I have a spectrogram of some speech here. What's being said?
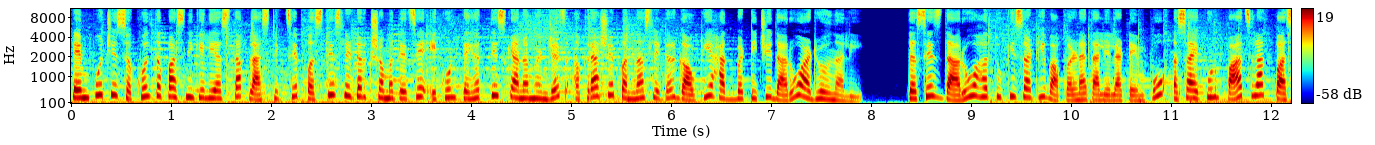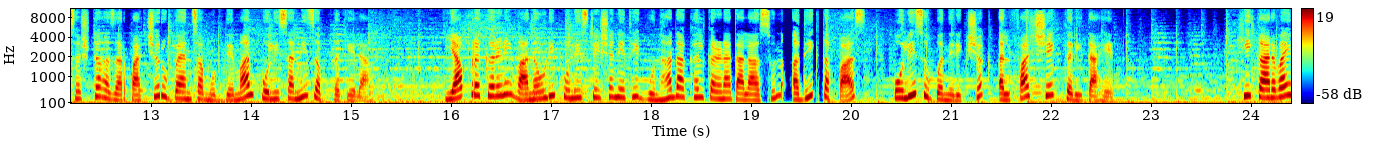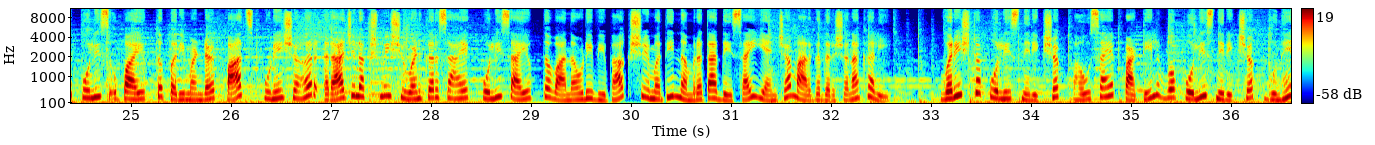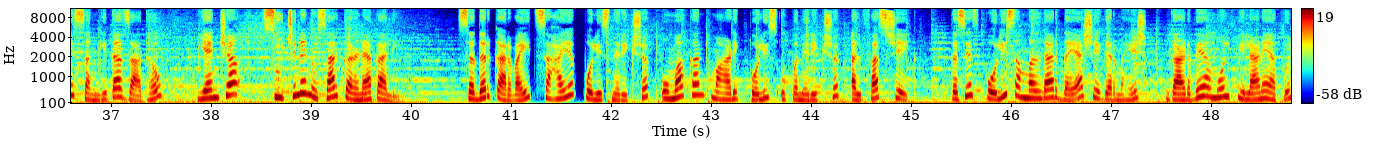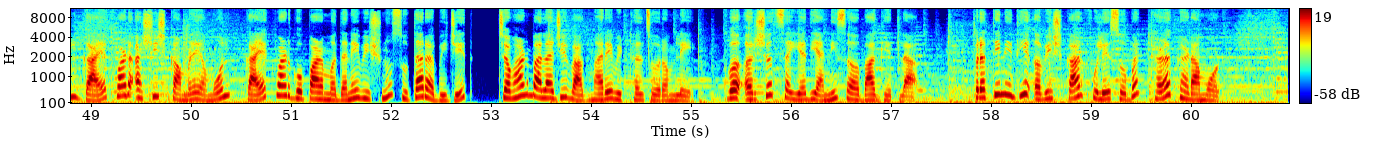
टेम्पोची सखोल तपासणी केली असता प्लास्टिकचे पस्तीस लिटर क्षमतेचे एकूण तेहतीस कॅन म्हणजेच अकराशे पन्नास लिटर गावठी हातभट्टीची दारू आढळून आली. तसेच दारू वाहतुकीसाठी वापरण्यात आलेला टेम्पो असा एकूण पाच लाख पासष्ट हजार पाचशे रुपयांचा मुद्देमाल पोलिसांनी जप्त केला. या प्रकरणी वानवडी पोलीस स्टेशन येथे गुन्हा दाखल करण्यात आला असून अधिक तपास पोलीस उपनिरीक्षक अल्फाज शेख करीत आहेत. ही कारवाई पोलीस उपायुक्त परिमंडळ पाच पुणे शहर राजलक्ष्मी शिवणकर सहाय्यक पोलीस आयुक्त वानवडी विभाग श्रीमती नम्रता देसाई यांच्या मार्गदर्शनाखाली. वरिष्ठ पोलीस निरीक्षक भाऊसाहेब पाटील व पोलीस निरीक्षक गुन्हे संगीता जाधव यांच्या सूचनेनुसार करण्यात आली. सदर कारवाईत सहाय्यक पोलीस निरीक्षक उमाकांत महाडिक पोलीस उपनिरीक्षक अल्फाज शेख तसेच पोलीस अंमलदार दया शेगर महेश गाढवे अमोल पिलाणे अतुल गायकवाड आशिष कांबळे अमोल गायकवाड गोपाळ मदने विष्णू सुतार अभिजित चव्हाण बालाजी वाघमारे विठ्ठल चोरमले व अर्शद सय्यद यांनी सहभाग घेतला. प्रतिनिधी अविष्कार फुलेसोबत ठळक घडामोड.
